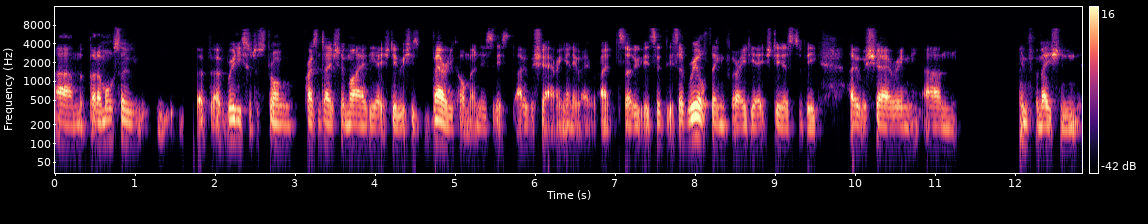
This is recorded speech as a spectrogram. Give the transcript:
Um, but I'm also a, a, really sort of strong presentation of my ADHD, which is very common, is, is oversharing anyway, right? So it's a it's a real thing for ADHDers to be oversharing um, information.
